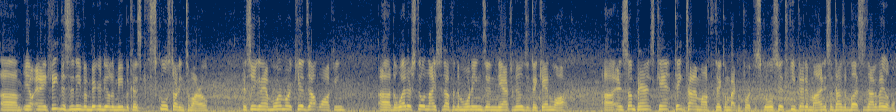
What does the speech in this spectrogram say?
Um, you know, and I think this is an even bigger deal to me because school's starting tomorrow. And so you're going to have more and more kids out walking. Uh, the weather's still nice enough in the mornings and the afternoons that they can walk. Uh, and some parents can't take time off to take them back and forth to school, so you have to keep that in mind. And sometimes a bus is not available.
